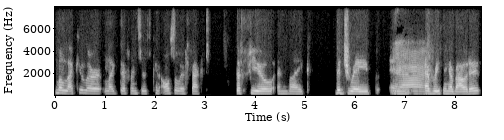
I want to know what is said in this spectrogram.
molecular like differences can also affect the feel and like the drape and Yeah. everything about it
